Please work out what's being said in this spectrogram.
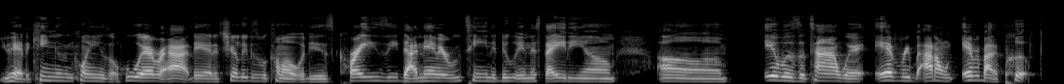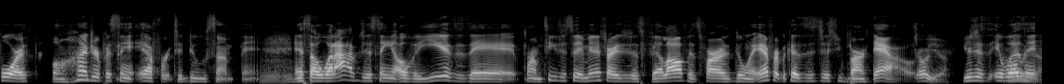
You had the kings and queens or whoever out there. The cheerleaders would come up with this crazy dynamic routine to do in the stadium. Um, it was a time where every I don't everybody put forth hundred percent effort to do something, mm-hmm. and so what I've just seen over the years is that from teachers to administrators just fell off as far as doing effort because it's just you burnt out. Oh yeah, you just it wasn't oh, yeah.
